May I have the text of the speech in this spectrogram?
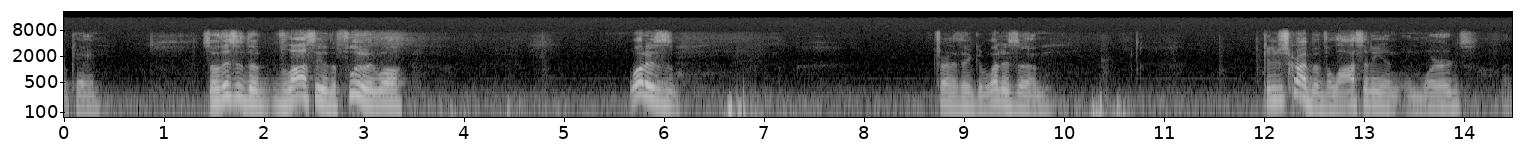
Okay. So this is the velocity of the fluid. Well, what is? I'm trying to think of what is um, can you describe a velocity in, in words? Like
